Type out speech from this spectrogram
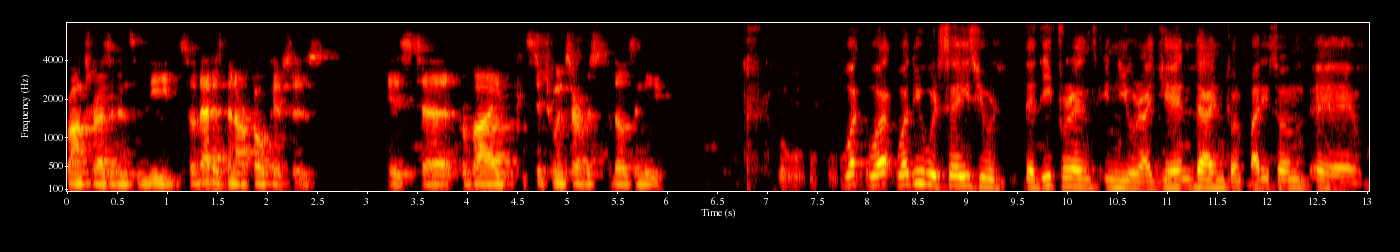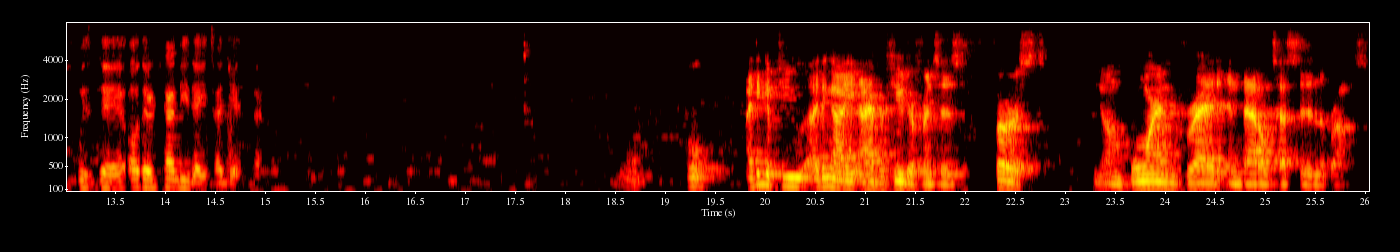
Bronx residents in need. So that has been our focus is, is to provide constituent service to those in need what what what you would say is your the difference in your agenda in comparison uh, with the other candidates' agenda? Well, I think a few. I think I, I have a few differences. First, you know, I'm born, bred, and battle tested in the Bronx.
